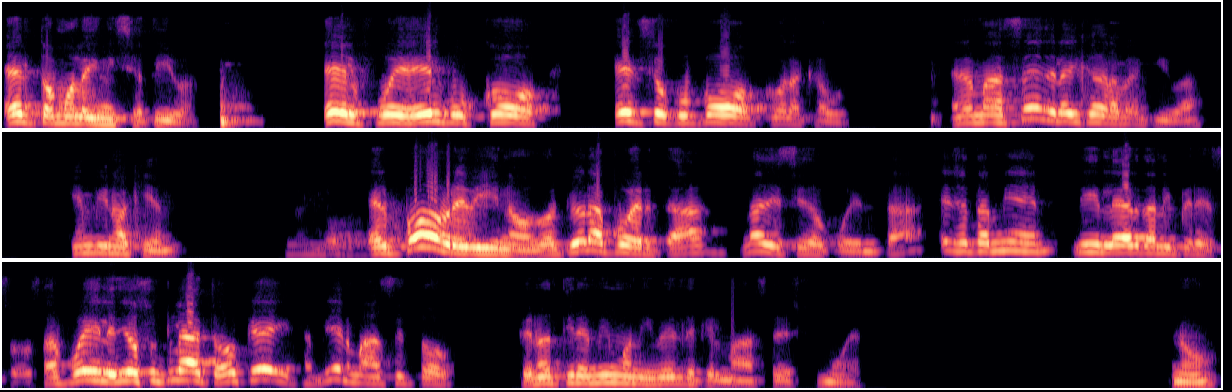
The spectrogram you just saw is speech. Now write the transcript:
Él tomó la iniciativa. Él fue, él buscó, él se ocupó con la causa. En el Maasé de la hija de la Bequiva, ¿quién vino a quién? El pobre vino, golpeó la puerta, nadie se dio cuenta. Ella también, ni lerda ni perezosa. Fue y le dio su plato, ok, también Maasé todo. Pero no tiene el mismo nivel de que el Maasé muere. No.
